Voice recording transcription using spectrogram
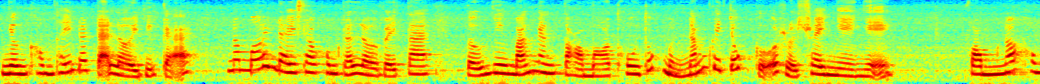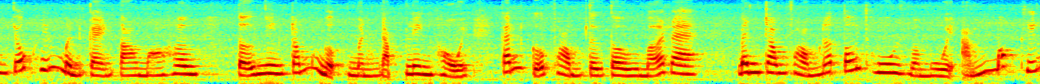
nhưng không thấy nó trả lời gì cả nó mới đây sao không trả lời vậy ta? Tự nhiên bản năng tò mò thôi thúc mình nắm cái chốt cửa rồi xoay nhẹ nhẹ. Phòng nó không chốt khiến mình càng tò mò hơn. Tự nhiên trống ngực mình đập liên hồi, cánh cửa phòng từ từ mở ra. Bên trong phòng đó tối thui và mùi ẩm mốc khiến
